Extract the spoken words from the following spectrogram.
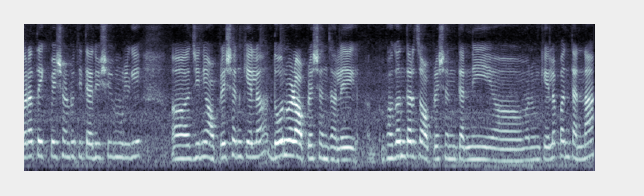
परत एक पेशंट होती त्या दिवशी मुलगी जिने ऑपरेशन केलं. दोन वेळा ऑपरेशन झाले. भगंदरचं ऑपरेशन त्यांनी म्हणून केलं. पण त्यांना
